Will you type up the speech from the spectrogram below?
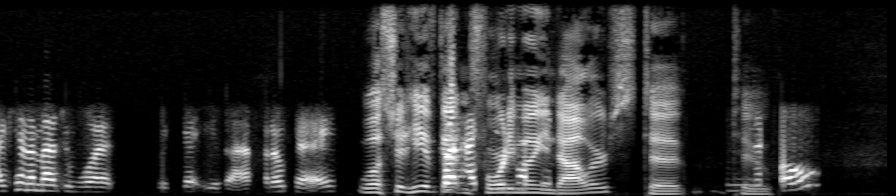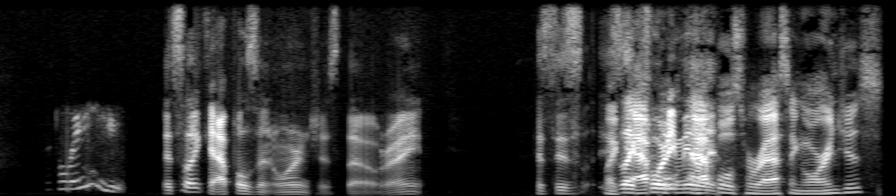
I can't imagine what would get you that, but okay. Well, should he have gotten I forty dollars to to? No, just leave. It's like apples and oranges, though, right? Because he's, he's Like, like, apple, forty million. apples harassing oranges.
